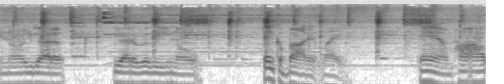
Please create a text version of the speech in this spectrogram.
You know, you gotta you gotta really you know think about it. Like, damn, how how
